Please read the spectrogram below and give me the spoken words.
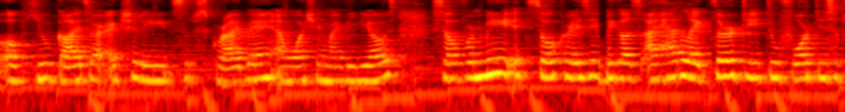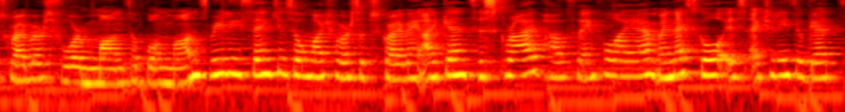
of you guys are actually subscribing and watching my videos. So for me it's so crazy because I had like 30 to 40 subscribers for months upon months. Really thank you so much for subscribing. I can't describe how thankful I am. My next goal is actually to get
